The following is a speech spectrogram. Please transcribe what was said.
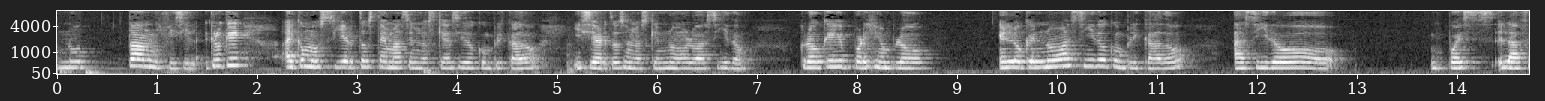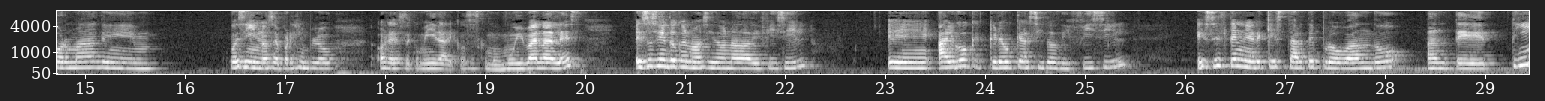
no tan difícil. Creo que hay como ciertos temas en los que ha sido complicado y ciertos en los que no lo ha sido. Creo que, por ejemplo, en lo que no ha sido complicado ha sido pues la forma de, pues sí, no sé, por ejemplo, horas de comida y cosas como muy banales. Eso siento que no ha sido nada difícil. Eh, algo que creo que ha sido difícil es el tener que estarte probando ante ti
